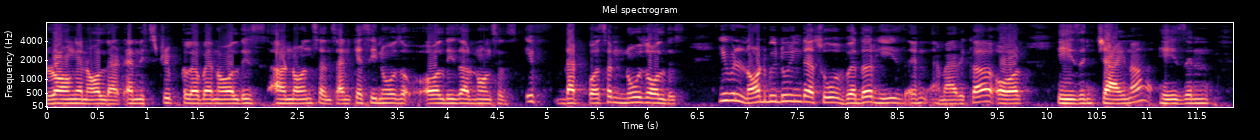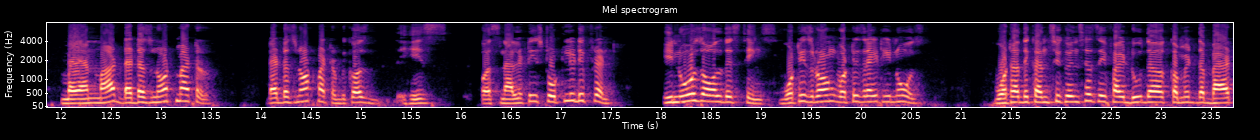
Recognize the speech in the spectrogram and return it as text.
wrong and all that and strip club and all these are nonsense and casinos all these are nonsense. If that person knows all this he will not be doing that. So whether he is in america or he is in china he is in myanmar that does not matter. That does not matter because his personality is totally different. He knows all these things. What is wrong what is right he knows what are the consequences if i do the commit the bad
